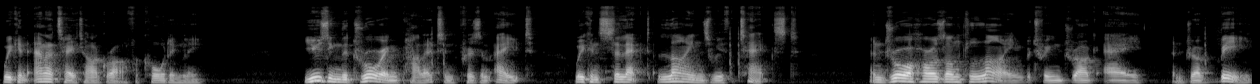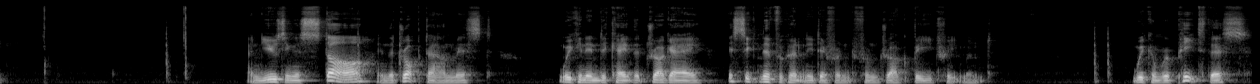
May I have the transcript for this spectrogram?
we can annotate our graph accordingly. Using the drawing palette in Prism 8, we can select lines with text and draw a horizontal line between drug A and drug B. And using a star in the drop-down list, we can indicate that drug A is significantly different from drug B treatment. We can repeat this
